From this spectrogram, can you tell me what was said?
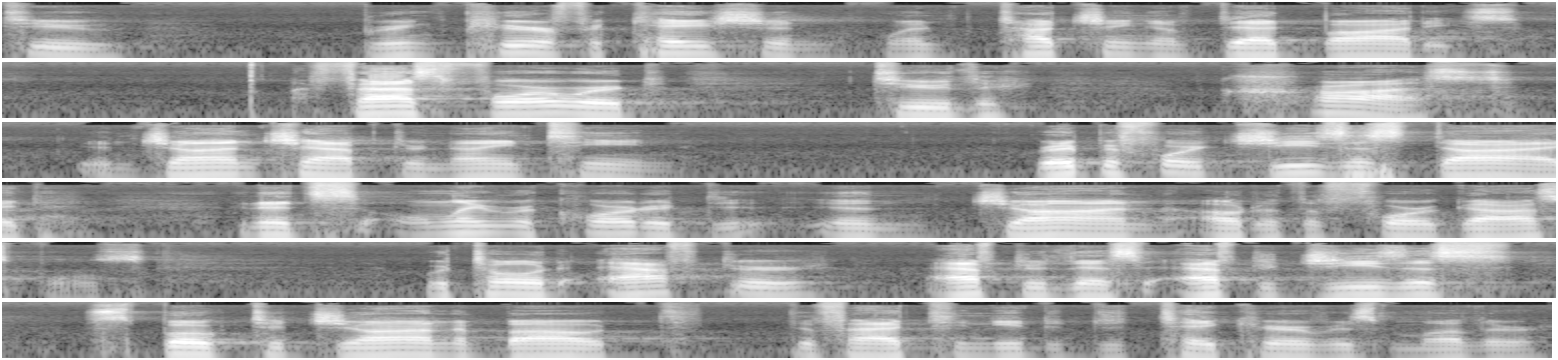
to bring purification when touching of dead bodies. Fast forward to the cross in John chapter 19, right before Jesus died, and it's only recorded in John out of the four Gospels. We're told after, after this, after Jesus spoke to John about the fact he needed to take care of his mother,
